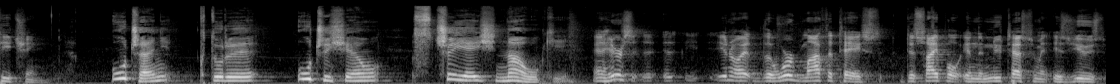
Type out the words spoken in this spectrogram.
teaching. Uczeń, który uczy się z czyjejś nauki. And here's, you know, the word mathetes, disciple in the New Testament is used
